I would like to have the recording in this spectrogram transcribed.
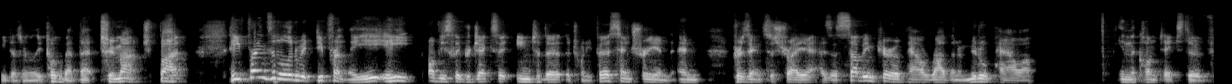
he doesn't really talk about that too much. But he frames it a little bit differently. He, he obviously projects it into the, the 21st century and, and presents Australia as a sub-imperial power rather than a middle power in the context of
